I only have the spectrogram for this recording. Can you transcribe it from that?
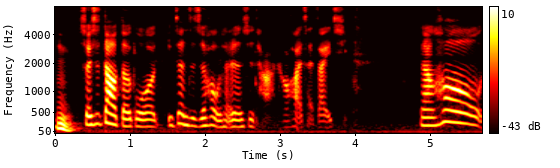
嗯所以是到德国一阵子之后我才认识他，然后后来才在一起。然后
